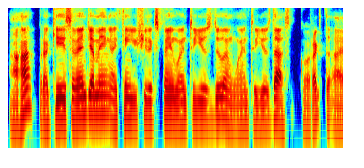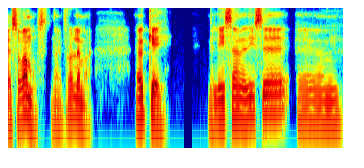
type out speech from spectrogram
Ajá, por aquí dice Benjamin, I think you should explain when to use do and when to use does. Correcto, a eso vamos, no hay problema. Ok, Melissa me dice, em,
